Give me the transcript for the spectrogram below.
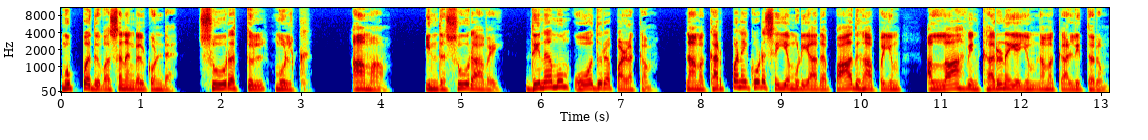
முப்பது வசனங்கள் கொண்ட சூரத்துல் முல்க். ஆமாம் இந்த சூறாவை தினமும் ஓதுற பழக்கம். நாம கற்பனை கூட செய்ய முடியாத பாதுகாப்பையும் அல்லாஹ்வின் கருணையையும் நமக்கு அள்ளித்தரும்.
